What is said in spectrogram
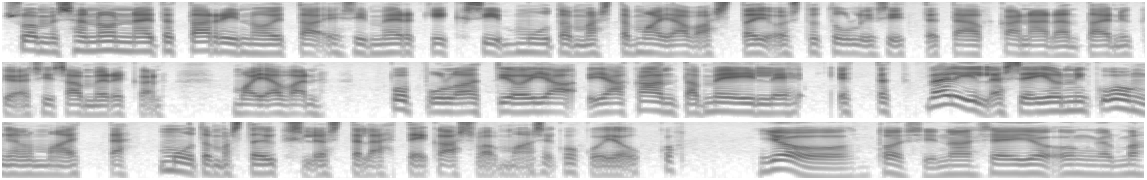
Suomessa on näitä tarinoita esimerkiksi muutamasta majavasta, joista tuli sitten tämä Kanadan tai nykyään siis Amerikan majavan populaatio ja, ja kanta meille, että välillä se ei ole niin kuin ongelma, että muutamasta yksilöstä lähtee kasvamaan se koko joukko. Joo, toisinaan se ei ole ongelma,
